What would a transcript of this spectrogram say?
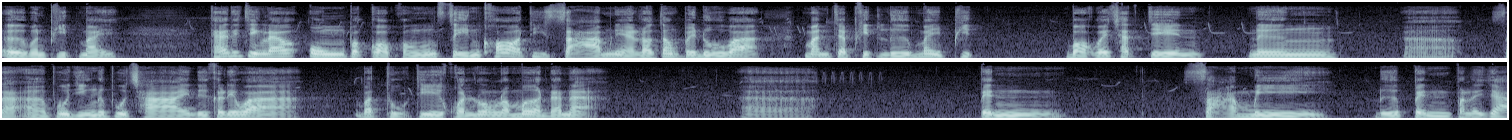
เออ มันผิดไหมแท้ที่จริงแล้วองค์ประกอบของศีลข้อที่สามเนี่ย เราต้องไปดูว่ามันจะผิดหรือไม่ผิด บอกไว้ชัดเจนหนึ่งผู้หญิงหรือผู้ชายหรือเขาเรียกว่าวัตถุที่ควรล่วงละเมิดนั้นน่ะเป็นสามีหรือเป็นภรรยา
